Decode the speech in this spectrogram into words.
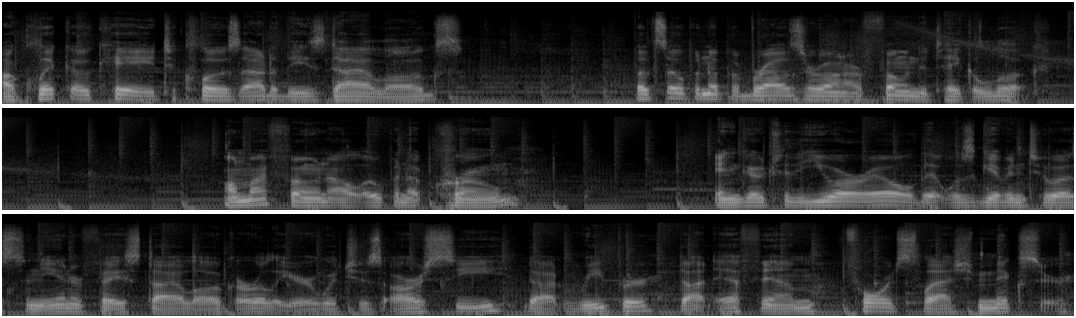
I'll click OK to close out of these dialogues. Let's open up a browser on our phone to take a look. On my phone, I'll open up Chrome, and go to the URL that was given to us in the interface dialog earlier, which is rc.reaper.fm forward slash mixer.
